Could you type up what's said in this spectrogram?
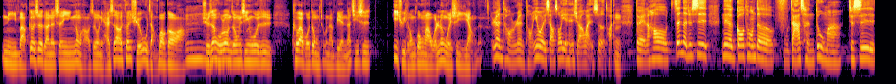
你把各社团的声音弄好之后，你还是要跟学务长报告啊。嗯，学生活动中心或者是课外活动组那边，那其实。异曲同工啊，我认为是一样的。认同认同，因为我小时候也很喜欢玩社团，嗯、对，然后真的就是那个沟通的复杂程度吗，就是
